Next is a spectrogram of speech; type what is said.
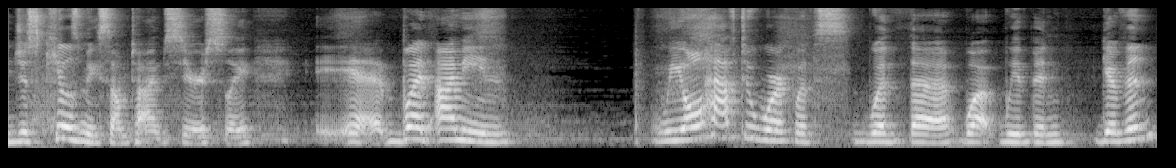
it just kills me sometimes. Seriously, yeah, but I mean, we all have to work with with the what we've been given,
